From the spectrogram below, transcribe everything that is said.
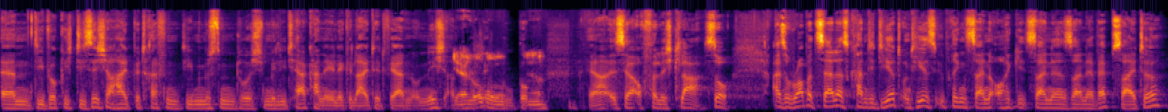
ähm, die wirklich die Sicherheit betreffen, die müssen durch Militärkanäle geleitet werden und nicht an ja, Logo. Ja. ja, ist ja auch völlig klar. So, also Robert Sellers kandidiert und hier ist übrigens seine, seine, seine Webseite.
